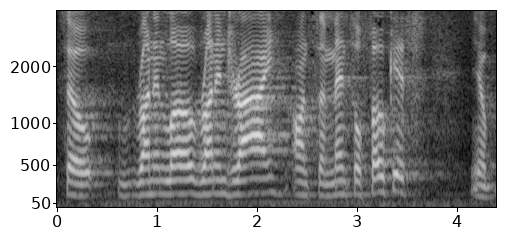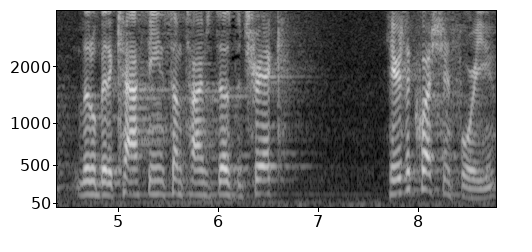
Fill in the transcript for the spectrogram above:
So running low, running dry on some mental focus, you know, a little bit of caffeine sometimes does the trick. Here's a question for you.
